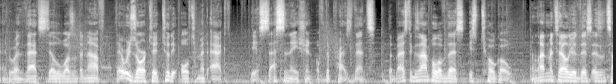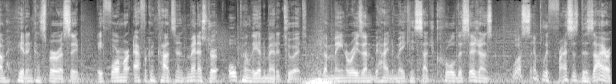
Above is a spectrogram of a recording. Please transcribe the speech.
And when that still wasn't enough, they resorted to the ultimate act, the assassination of the presidents. The best example of this is Togo. And let me tell you, this isn't some hidden conspiracy. A former African continent minister openly admitted to it. The main reason behind making such cruel decisions was simply France's desire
